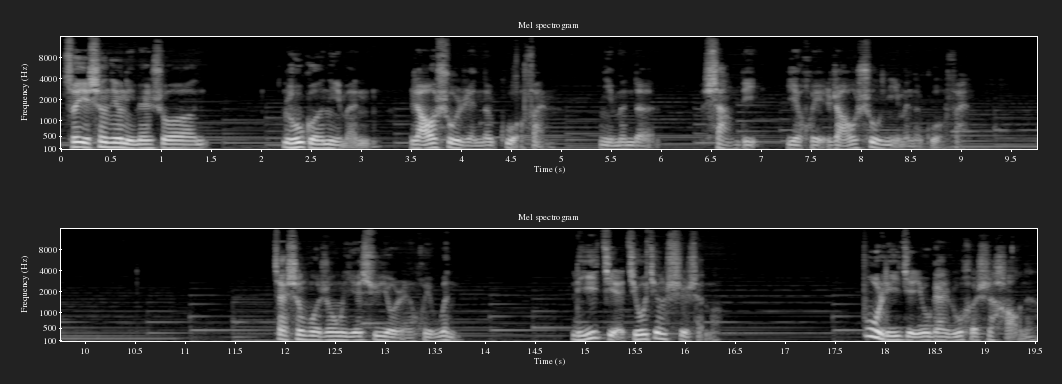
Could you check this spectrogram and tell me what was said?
所以圣经里面说，如果你们饶恕人的过犯，你们的上帝也会饶恕你们的过犯。在生活中，也许有人会问：理解究竟是什么？不理解又该如何是好呢？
